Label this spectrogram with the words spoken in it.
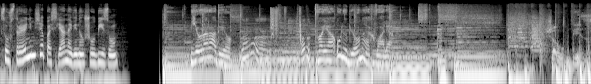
Сустрэнемся пасля навінаў шоу-бізу. Еўрарадыё. Твоя улюбёная хваля. Шоу-біз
